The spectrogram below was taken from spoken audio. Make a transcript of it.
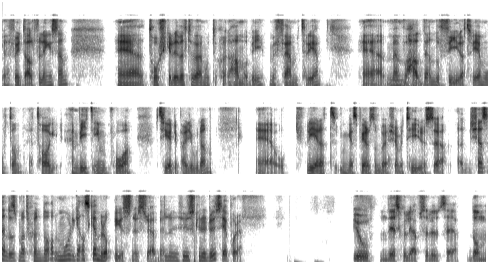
eh, för inte allt för länge sedan. Eh, torskade väl tyvärr mot Hammarby med 5-3 eh, men hade ändå 4-3 mot dem ett tag, en bit in på tredje perioden. Eh, och flera unga spelare som börjar köra med Tyresö. Eh, det känns ändå som att Sköndal mår ganska bra just nu Ströb, eller hur skulle du se på det? Jo, det skulle jag absolut säga. De,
